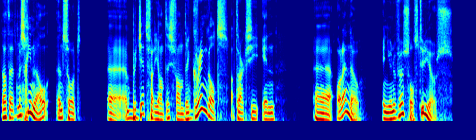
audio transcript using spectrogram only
dat het misschien wel een soort eh, budgetvariant is van de Gringotts attractie in eh, Orlando, in Universal Studios.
